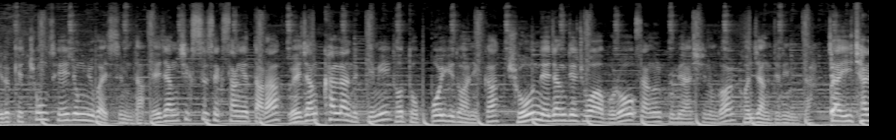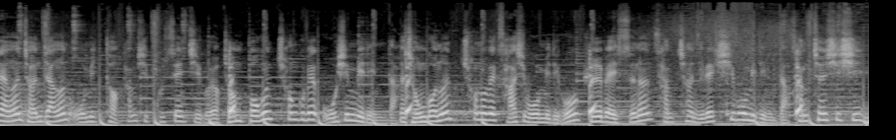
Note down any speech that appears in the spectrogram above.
이렇게 총 세 종류가 있습니다. 내장 식스 색상에 따라 외장 칼라 느낌이 더 돋보이기도 하니까 좋은 내장재 조합으로 색상을 구매하시는 걸 권장드립니다. 자 이 차량은 전장은 5m 39cm이고요. 전폭은 1950mm입니다. 전고는 1545mm고 휠 베이스는 3215mm입니다. 3000cc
